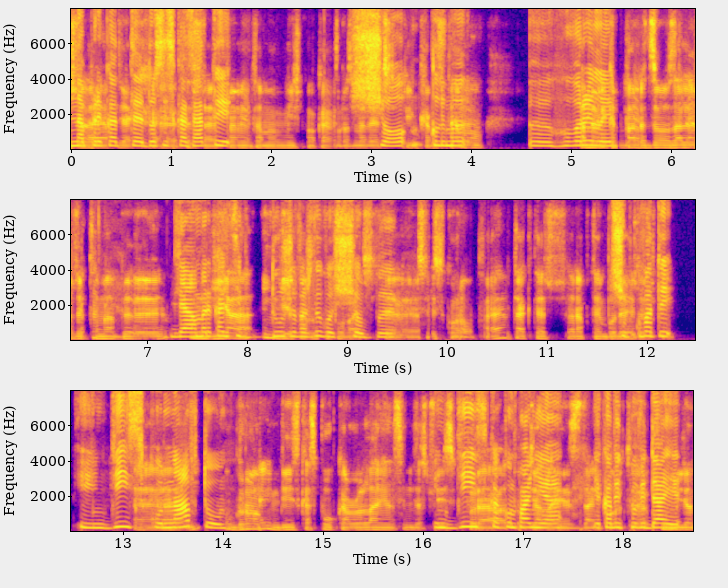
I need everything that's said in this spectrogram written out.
Наприклад, досить сказати, що коли ми Е, Говорили Для американців дуже важливо, щоб е. І Так теж щоб купувати індійську Е, нафту. індійська компанія, яка відповідає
